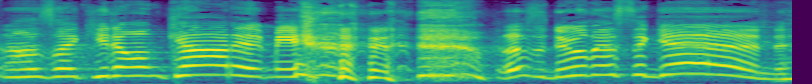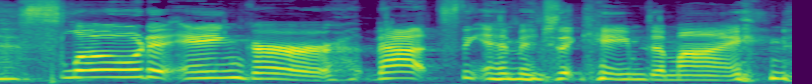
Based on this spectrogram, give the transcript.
And I was like, You don't got it, man. Let's do this again. Slow to anger. That's the image that came to mind.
